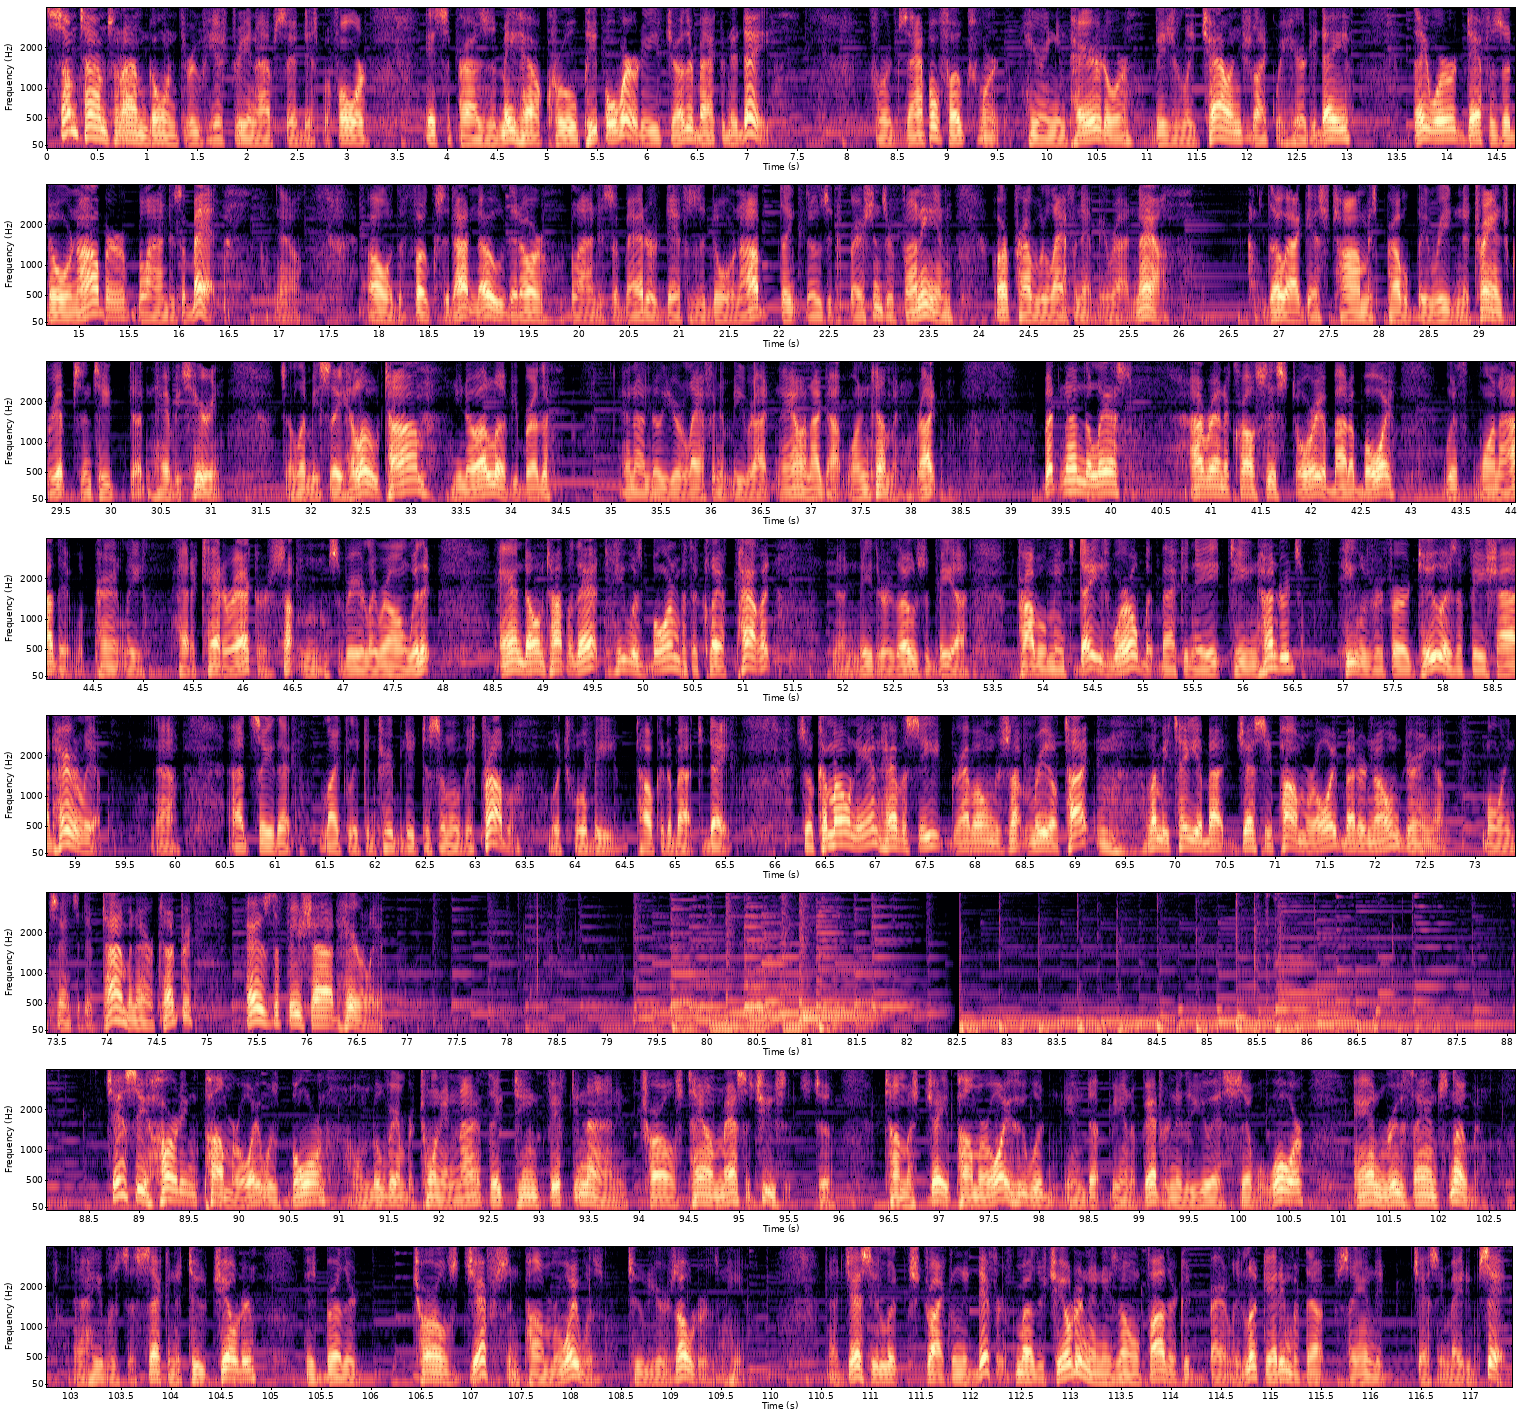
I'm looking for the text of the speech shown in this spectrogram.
sometimes when I'm going through history, and I've said this before, it surprises me how cruel people were to each other back in the day. For example, folks weren't hearing impaired or visually challenged like we hear today. They were deaf as a doorknob or blind as a bat. Now, all of the folks that I know that are blind as a bat or deaf as a door doorknob think those expressions are funny and are probably laughing at me right now. Though I guess Tom is probably reading the transcript since he doesn't have his hearing. So let me say hello, Tom. You know I love you, brother. And I know you're laughing at me right now, and I got one coming, right? But nonetheless, I ran across this story about a boy with one eye that apparently had a cataract or something severely wrong with it. And on top of that, he was born with a cleft palate. And neither of those would be a problem in today's world, but back in the 1800s, he was referred to as a fish eyed hare lip. Now, I'd say that likely contributed to some of his problem, which we'll be talking about today. So come on in, have a seat, grab on to something real tight, and let me tell you about Jesse Pomeroy, better known during a more insensitive time in our country as the fish eyed hare lip. Jesse Harding Pomeroy was born on November 29, 1859, in Charlestown, Massachusetts, to Thomas J. Pomeroy, who would end up being a veteran of the U.S. Civil War, and Ruth Ann Snowman. Now, he was the second of two children. His brother Charles Jefferson Pomeroy was two years older than him. Now, Jesse looked strikingly different from other children, and his own father could barely look at him without saying that Jesse made him sick.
